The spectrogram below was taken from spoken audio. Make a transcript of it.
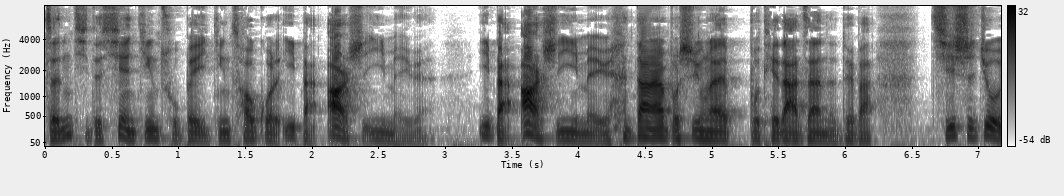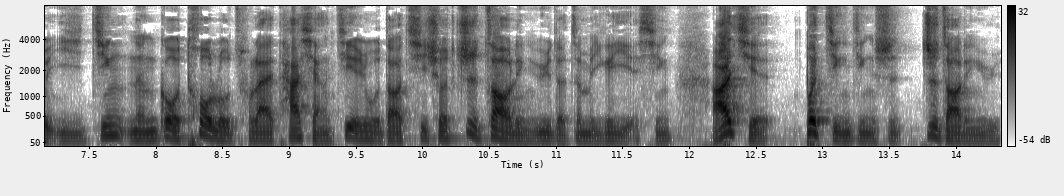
整体的现金储备已经超过了一百二十亿美元，一百二十亿美元，当然不是用来补贴大战的，对吧？其实就已经能够透露出来，他想介入到汽车制造领域的这么一个野心，而且不仅仅是制造领域，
